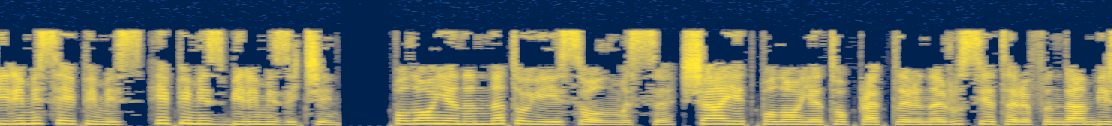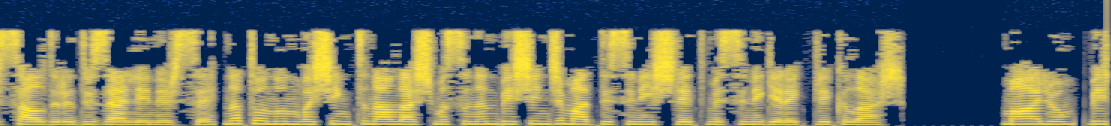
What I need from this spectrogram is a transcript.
Birimiz hepimiz, hepimiz birimiz için. Polonya'nın NATO üyesi olması, şayet Polonya topraklarına Rusya tarafından bir saldırı düzenlenirse, NATO'nun Washington Anlaşması'nın 5. maddesini işletmesini gerekli kılar. Malum, 5.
